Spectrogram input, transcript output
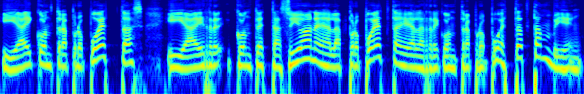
y hay contrapropuestas y hay contestaciones a las propuestas y a las recontrapropuestas también.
